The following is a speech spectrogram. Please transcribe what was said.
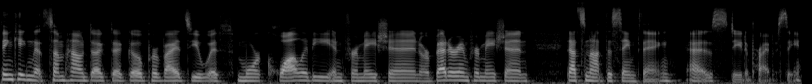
thinking that somehow DuckDuckGo provides you with more quality information or better information, that's not the same thing as data privacy.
